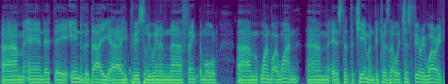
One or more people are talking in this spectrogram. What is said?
Um, and at the end of the day, uh, he personally went and uh, thanked them all um, one by one, um, as did the chairman, because they were just very worried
